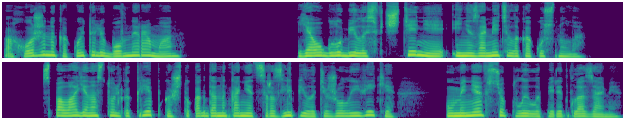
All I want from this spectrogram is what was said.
Похоже на какой-то любовный роман. Я углубилась в чтение и не заметила, как уснула. Спала я настолько крепко, что когда, наконец, разлепила тяжелые веки, у меня все плыло перед глазами.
